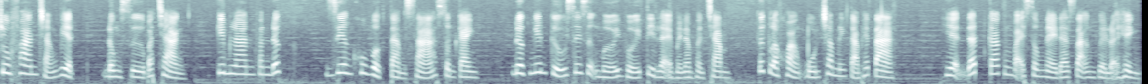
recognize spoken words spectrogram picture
Chu Phan, Tráng Việt, Đông Sư Bát Tràng, Kim Lan Văn Đức, riêng khu vực Tàm Xá Xuân Canh được nghiên cứu xây dựng mới với tỷ lệ 15%, tức là khoảng 408 hecta. Hiện đất các bãi sông này đa dạng về loại hình,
